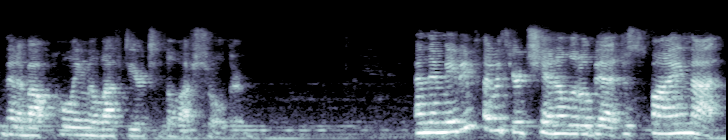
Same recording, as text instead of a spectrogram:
than about pulling the left ear to the left shoulder. And then maybe play with your chin a little bit. Just find that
